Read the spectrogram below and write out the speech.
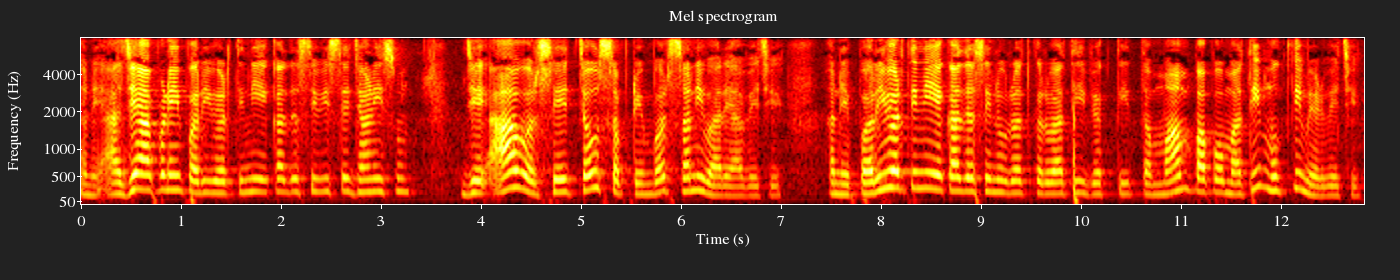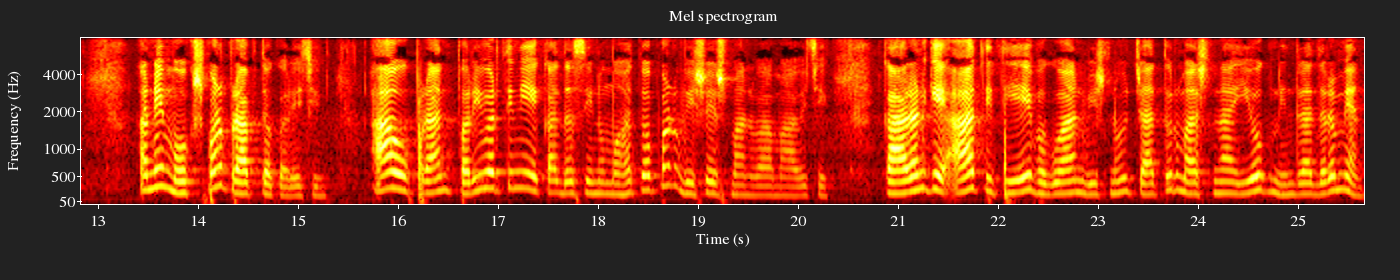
અને આજે આપણે પરિવર્તિની એકાદશી વિશે જાણીશું. જે આ વર્ષે ચૌદ સપ્ટેમ્બર શનિવારે આવે છે. અને પરિવર્તિની એકાદશીનું વ્રત કરવાથી વ્યક્તિ તમામ પાપોમાંથી મુક્તિ મેળવે છે અને મોક્ષ પણ પ્રાપ્ત કરે છે. આ ઉપરાંત પરિવર્તિની એકાદશીનું મહત્ત્વ પણ વિશેષ માનવામાં આવે છે. કારણ કે આ તિથિએ ભગવાન વિષ્ણુ ચાતુર્માસના યોગ નિંદ્રા દરમિયાન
